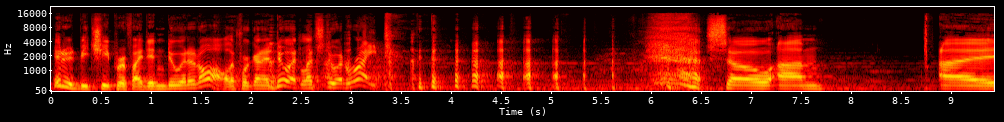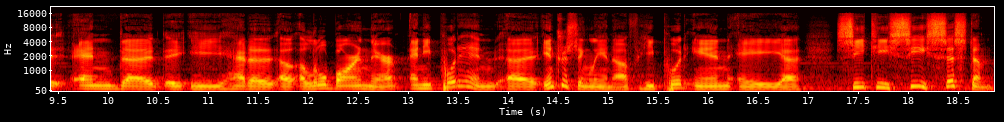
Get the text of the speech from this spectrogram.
It would be cheaper if I didn't do it at all. If we're going to do it, let's do it right. so, um, uh, and uh, he had a, a, little barn there, and he put in, uh, interestingly enough, he put in a CTC uh, system.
